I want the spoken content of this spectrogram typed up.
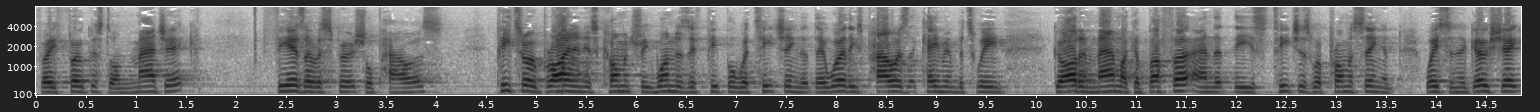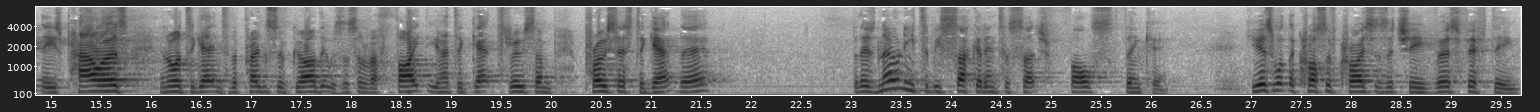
very focused on magic, fears over spiritual powers. Peter O'Brien, in his commentary, wonders if people were teaching that there were these powers that came in between God and man like a buffer, and that these teachers were promising and ways to negotiate these powers in order to get into the presence of God. It was a sort of a fight that you had to get through, some process to get there. But there's no need to be suckered into such false thinking. Here's what the cross of Christ has achieved. Verse 15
